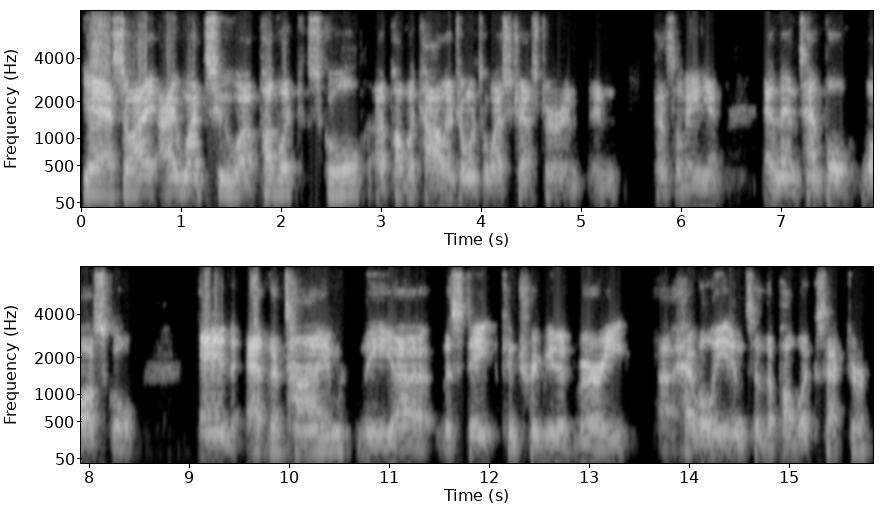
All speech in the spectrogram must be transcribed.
Yeah, so I, I went to a public school, a public college. I went to West Chester in, in Pennsylvania, and then Temple Law School. And at the time, the uh, the state contributed very uh, heavily into the public sector.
